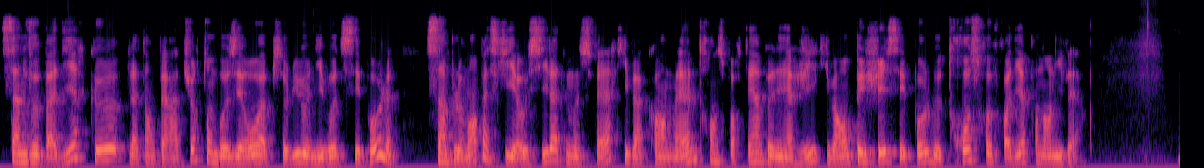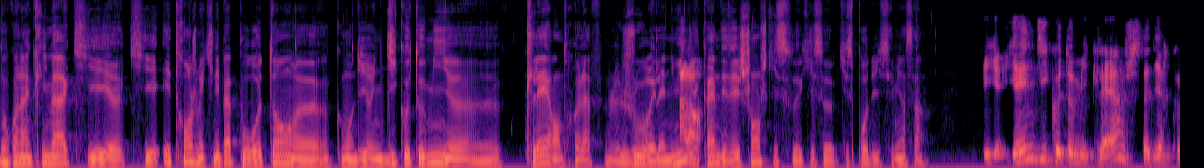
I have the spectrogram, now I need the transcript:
Ça ne veut pas dire que la température tombe au zéro absolu au niveau de ces pôles simplement parce qu'il y a aussi l'atmosphère qui va quand même transporter un peu d'énergie, qui va empêcher ces pôles de trop se refroidir pendant l'hiver. Donc on a un climat qui est, euh, qui est étrange, mais qui n'est pas pour autant, euh, comment dire, une dichotomie euh, claire entre le jour et la nuit. il y a quand même des échanges qui se, qui se, qui se produisent, c'est bien ça Il y a une dichotomie claire, c'est-à-dire que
